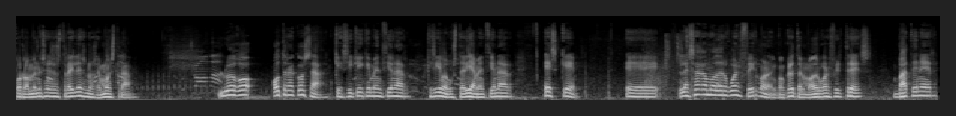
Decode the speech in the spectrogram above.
por lo menos en esos trailers no se muestra. Luego, otra cosa que sí que hay que mencionar, que sí que me gustaría mencionar, es que eh, la saga Modern Warfare, bueno, en concreto el Modern Warfare 3, va a tener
